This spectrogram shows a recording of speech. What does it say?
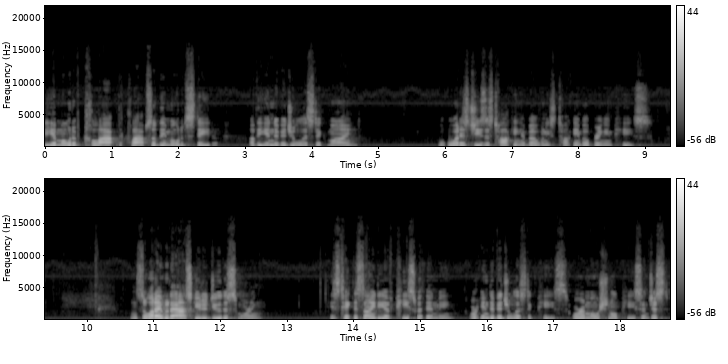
the emotive collapse, the collapse of the emotive state of the individualistic mind? What is Jesus talking about when he's talking about bringing peace? And so, what I would ask you to do this morning is take this idea of peace within me, or individualistic peace, or emotional peace, and just,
